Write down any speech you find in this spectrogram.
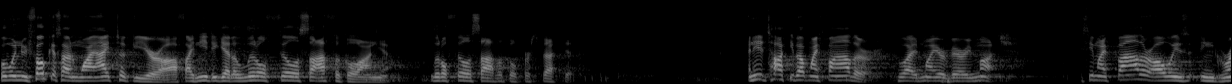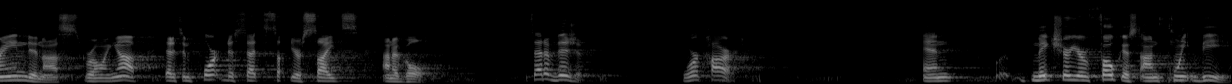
But when we focus on why I took a year off, I need to get a little philosophical on you, a little philosophical perspective. I need to talk to you about my father, who I admire very much. You see, my father always ingrained in us growing up that it's important to set your sights on a goal. Set a vision. Work hard. And make sure you're focused on point B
